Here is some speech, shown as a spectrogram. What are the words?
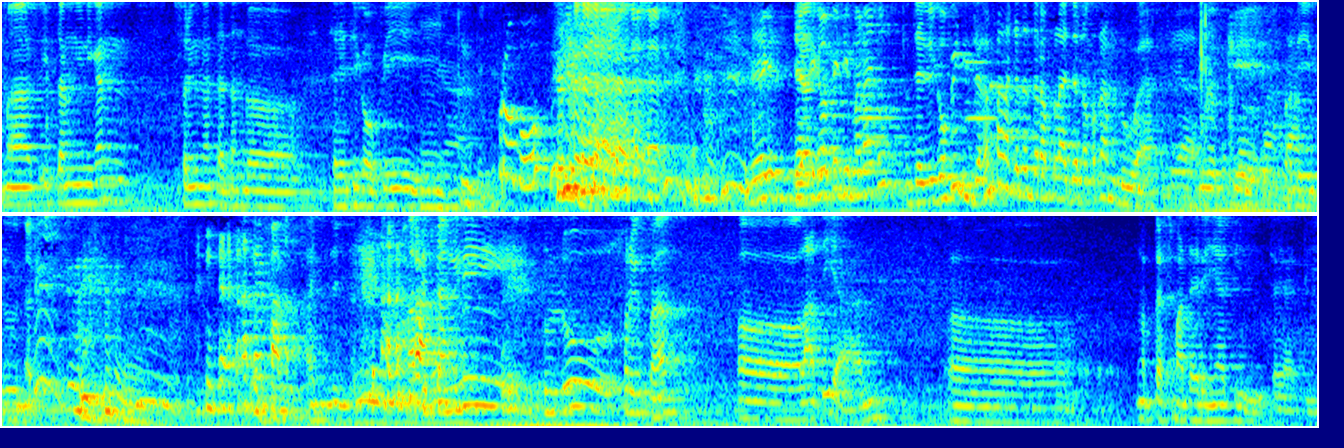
Mas Icang ini kan sering kan datang ke Jayadi Coffee. Hmm. Hmm, Promo. Jadi, jadi Ya. kopi di mana itu? Jayadi Coffee di Jalan Palang Tentara Pelajar nomor 62. Iya. Oke, seperti itu. Anjing. Mas Icang ini dulu sering banget eh, latihan eh, ngetes materinya di Jayadi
